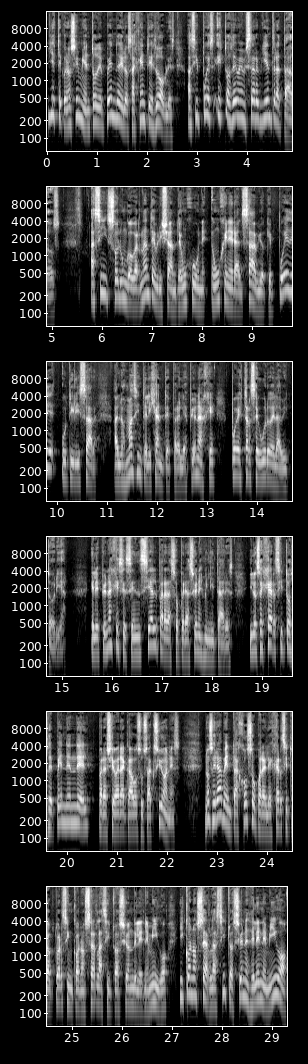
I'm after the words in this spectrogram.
y este conocimiento depende de los agentes dobles, así pues estos deben ser bien tratados. Así, solo un gobernante brillante o un general sabio que puede utilizar a los más inteligentes para el espionaje puede estar seguro de la victoria. El espionaje es esencial para las operaciones militares y los ejércitos dependen de él para llevar a cabo sus acciones. No será ventajoso para el ejército actuar sin conocer la situación del enemigo y conocer las situaciones del enemigo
